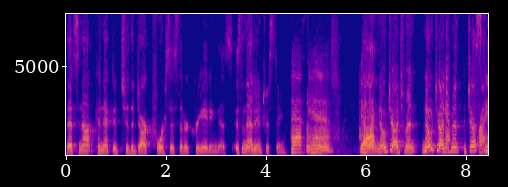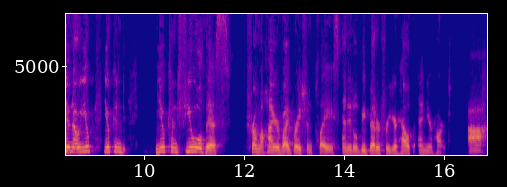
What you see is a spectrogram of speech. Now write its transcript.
that's not connected to the dark forces that are creating this. Isn't that interesting? That is. yeah, that like no judgment, no judgment. Yeah, just right. you know, you you can you can fuel this from a higher vibration place, and it'll be better for your health and your heart. Ah,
